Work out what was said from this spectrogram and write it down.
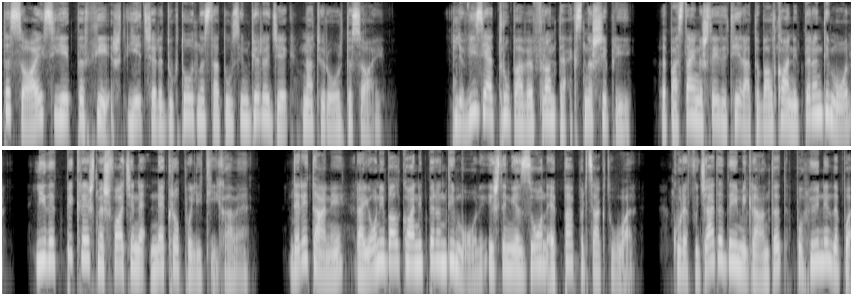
të saj si jetë të thjeshtë, jetë që reduktohet në statusin biologjik natyror të saj. Lëvizja e trupave Frontex në Shqipëri dhe pastaj në shtetet tjera të Ballkanit Perëndimor, lidhet pikërisht me shfaqjen e nekropolitikave. Deri tani, rajoni i Ballkanit Perëndimor ishte një zonë e papërcaktuar, ku refugjatët dhe emigrantët po hynin dhe po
